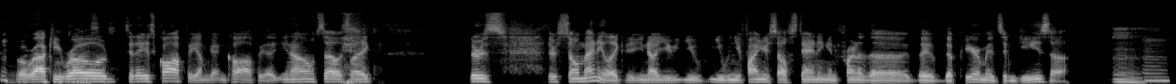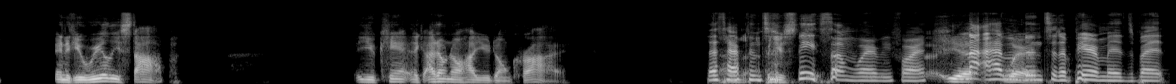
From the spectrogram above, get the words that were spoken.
little Rocky Road. places. Today's coffee. I'm getting coffee. uh, You know, so it's like there's there's so many. Like you know, you you you when you find yourself standing in front of the the, the pyramids in Giza, Mm. Mm. and if you really stop, you can't. Like I don't know how you don't cry. That's happened to you s- me somewhere before. Uh, yeah, Not, I haven't where? been to the pyramids, but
